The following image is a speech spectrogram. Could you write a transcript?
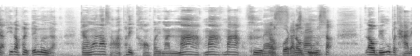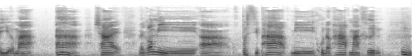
จากที่เราผลิตด้วยมืออะกลายว่าเราสามารถผลิตของปริมาณมากมากมากคือเรา Mass production เราบิวเราบิวอุปทานได้เยอะมาก อ่า ใช่ แล้วก็มีอ่าประสิทธิภาพมีคุณภาพมากขึ้นอืม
